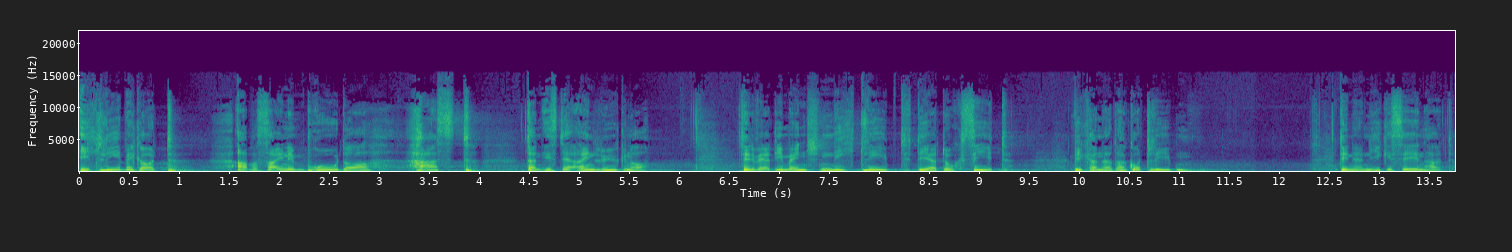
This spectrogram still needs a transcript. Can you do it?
ich liebe Gott, aber seinen Bruder hasst, dann ist er ein Lügner. Denn wer die Menschen nicht liebt, die er doch sieht, wie kann er da Gott lieben, den er nie gesehen hat?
